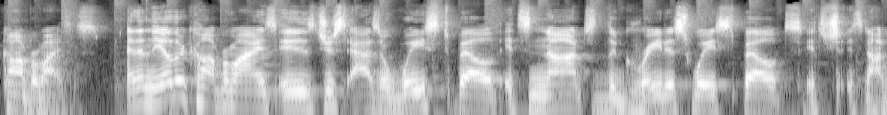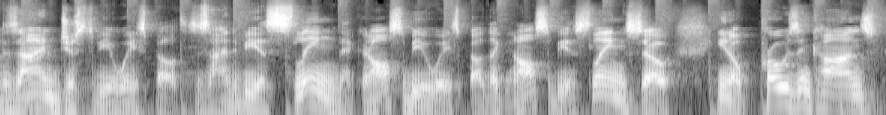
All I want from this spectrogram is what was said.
compromises. And then the other compromise is just as a waist belt, it's not the greatest waist belt. It's, it's not designed just to be a waist belt. It's designed to be a sling that can also be a waist belt, that can also be a sling. So, you know, pros and cons,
